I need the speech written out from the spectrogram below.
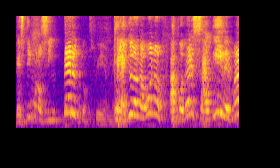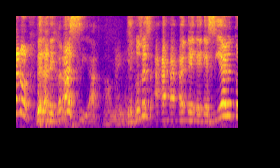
estímulos internos que le ayudan a uno a poder salir, hermano, de la desgracia. Y entonces e, e, es cierto,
